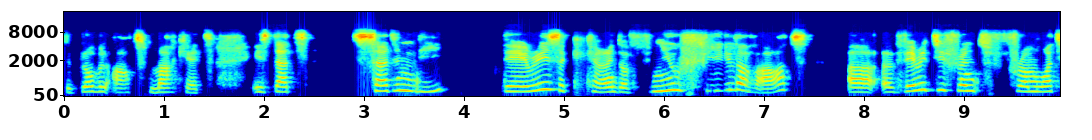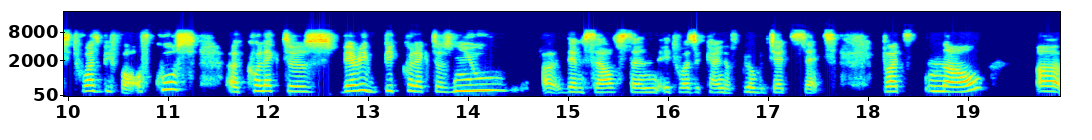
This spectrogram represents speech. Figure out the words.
the global art market, is that suddenly there is a kind of new field of art uh, uh, very different from what it was before. Of course, uh, collectors, very big collectors knew uh, themselves and it was a kind of global jet set. But now, uh,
